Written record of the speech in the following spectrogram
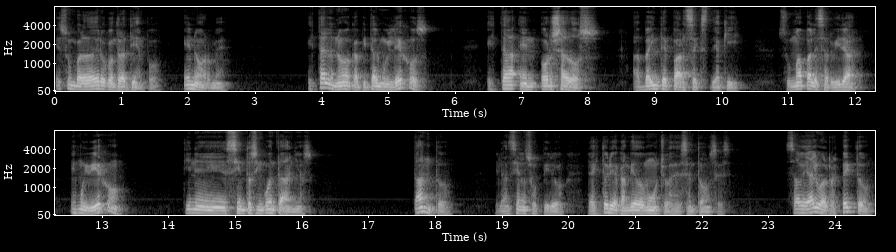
Es un verdadero contratiempo, enorme. ¿Está la nueva capital muy lejos? Está en Orsha 2, a 20 parsecs de aquí. Su mapa le servirá. ¿Es muy viejo? Tiene 150 años. ¿Tanto? El anciano suspiró. La historia ha cambiado mucho desde ese entonces. ¿Sabe algo al respecto?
